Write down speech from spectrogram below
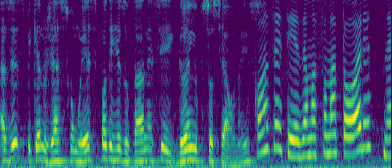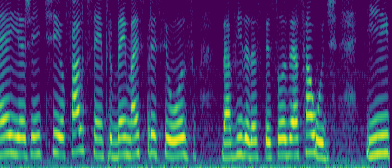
Às vezes pequenos gestos como esse podem resultar nesse ganho social, não é isso? Com certeza, é uma somatória, né? E a gente, eu falo sempre, o bem mais precioso da vida das pessoas é a saúde. E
